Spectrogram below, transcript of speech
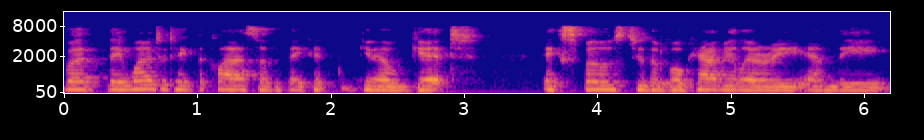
But they wanted to take the class so that they could, you know, get exposed to the vocabulary and the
